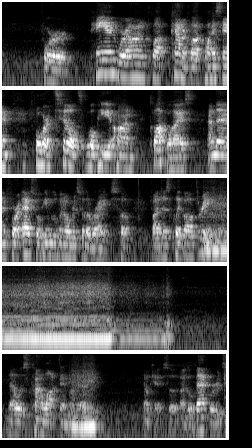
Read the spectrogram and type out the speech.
for pan, we're on clock, counterclockwise, and for tilt, we'll be on clockwise, and then for X, we'll be moving over to the right. So if I just click all three, that was kind of locked in, okay? Okay, so if I go backwards,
